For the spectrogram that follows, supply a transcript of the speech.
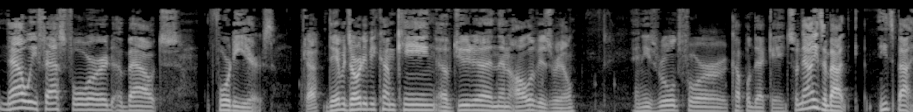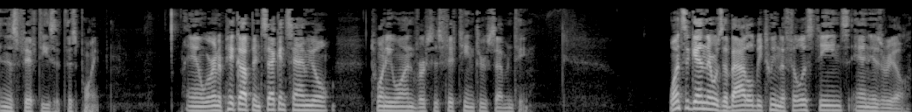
now we fast forward about 40 years. Okay. David's already become king of Judah and then all of Israel, and he's ruled for a couple decades. So now he's about he's about in his 50s at this point. And we're going to pick up in 2 Samuel 21 verses 15 through 17. Once again there was a battle between the Philistines and Israel.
